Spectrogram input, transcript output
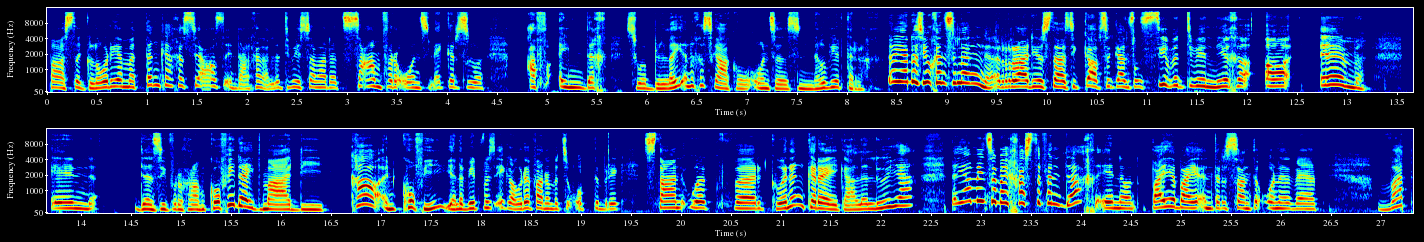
Pastor Gloria Matinka gesels en dan gaan hulle twee sommer dit saam vir ons lekker so afeindig. So bly ingeskakel. Ons is nou weer terug. Nou ja, dis jou gunsteling radiostasie Kapse Kansel 729 AM en dis die program Coffee Date maar die K in koffie, julle weet mos ek hou daarvan om dit so op te breek, staan ook vir koninkryk. Halleluja. Nou ja, mense, my gaste vandag en baie baie interessante onderwerp. Wat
